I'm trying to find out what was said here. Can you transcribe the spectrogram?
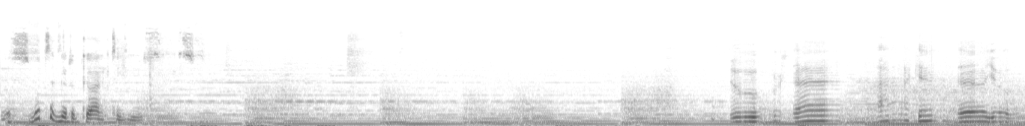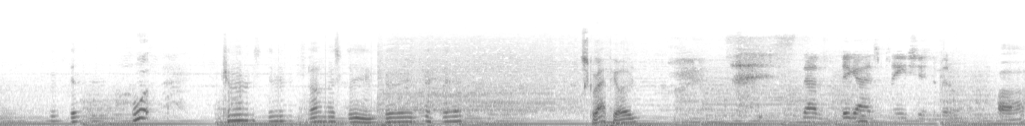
What's, what's a good gun to use? Let's see. Superstar, I can tell you. What? Constant hustling. Scrapyard. that big ass plain shit in the middle. Uh...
